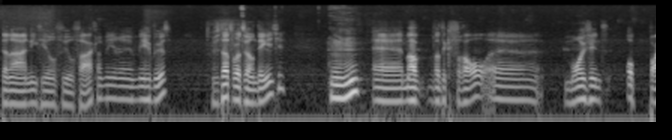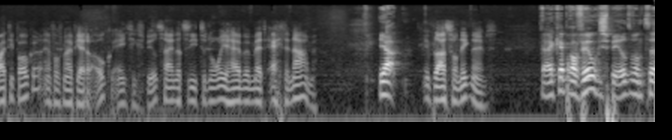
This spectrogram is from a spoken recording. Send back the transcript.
daarna niet heel veel vaker meer, meer gebeurd. Dus dat wordt wel een dingetje. Mhm. Eh, maar wat ik vooral mooi vind op Partypoker, en volgens mij heb jij er ook eentje gespeeld, zijn dat ze die toernooien hebben met echte namen. Ja. In plaats van nicknames. ja, ik heb er al veel gespeeld. Want eh,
